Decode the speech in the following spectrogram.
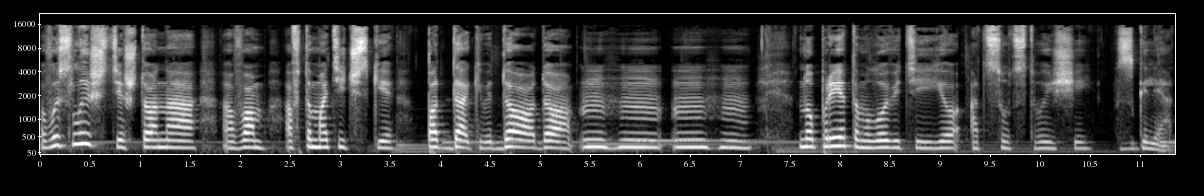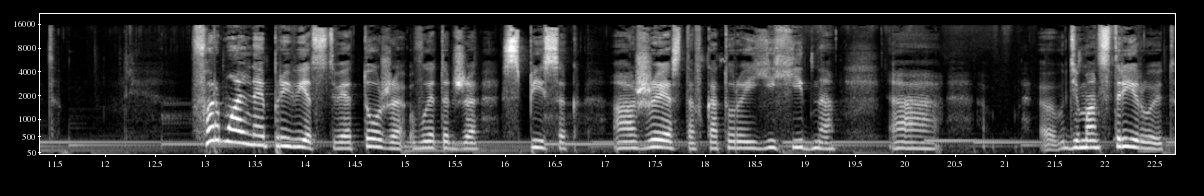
вы слышите, что она а, вам автоматически поддакивает, да, да, угу, угу, но при этом ловите ее отсутствующий взгляд. Формальное приветствие тоже в этот же список а, жестов, которые ехидно а, а, демонстрирует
